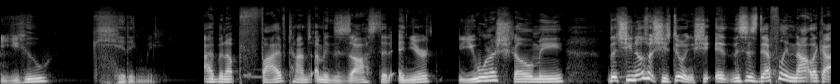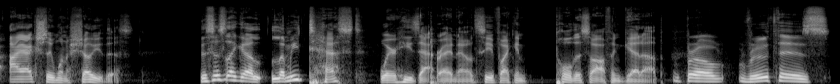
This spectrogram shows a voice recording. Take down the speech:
you kidding me? I've been up five times. I'm exhausted. And you're, you want to show me that she knows what she's doing. She, it, this is definitely not like a, I actually want to show you this. This is like a, let me test where he's at right now and see if I can pull this off and get up. Bro, Ruth is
